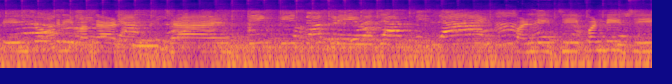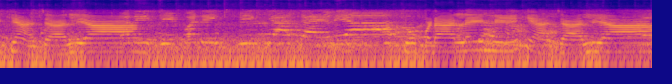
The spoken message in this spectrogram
ટીન છોકરી વગાડતી જાય. પંડિતજી પંડિતજી ક્યાં ચાલ્યા? ચોપડા લઈને ક્યાં ચાલ્યા?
